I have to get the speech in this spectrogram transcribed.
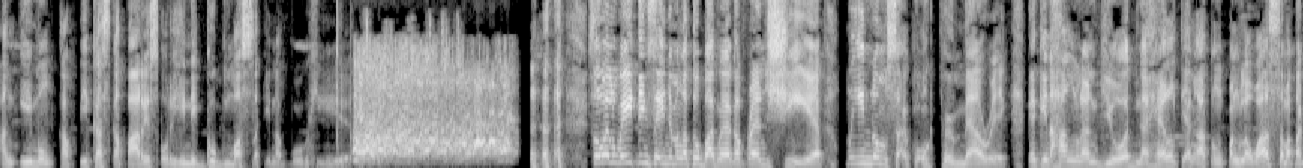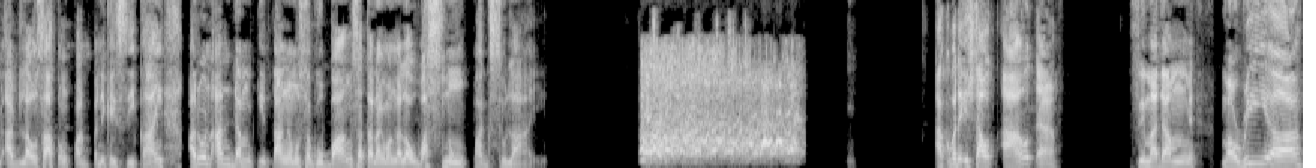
ang imong kapikas kapares or hinigugmas sa kinabuhi. So while waiting sa inyo mga tubag mga ka-friendship, mainom sa ako og turmeric. Kay kinahanglan gyud nga healthy ang atong panglawas sa matag adlaw sa atong pagpanikay-sikay aron andam kita nga mo sa sa tanang mga lawas nung pagsulay. Ako ba i-shout out eh? si Madam Maria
